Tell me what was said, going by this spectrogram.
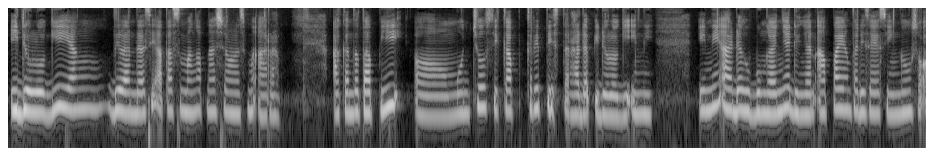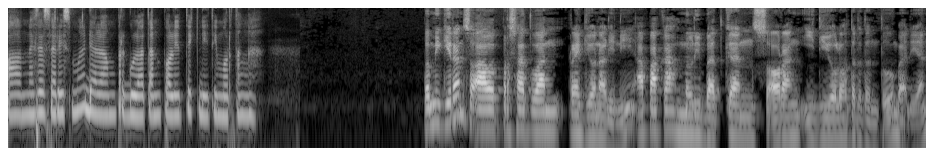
ideologi yang dilandasi atas semangat nasionalisme Arab. Akan tetapi eh, muncul sikap kritis terhadap ideologi ini. Ini ada hubungannya dengan apa yang tadi saya singgung soal nesesarisme dalam pergulatan politik di Timur Tengah. Pemikiran soal persatuan regional ini apakah melibatkan seorang ideolog tertentu, Mbak Dian?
